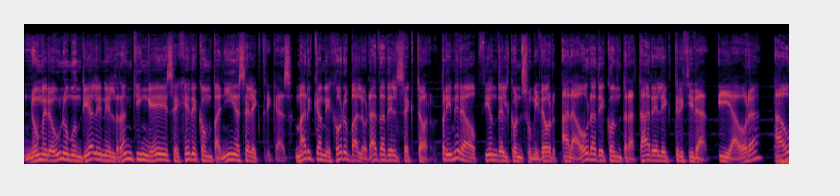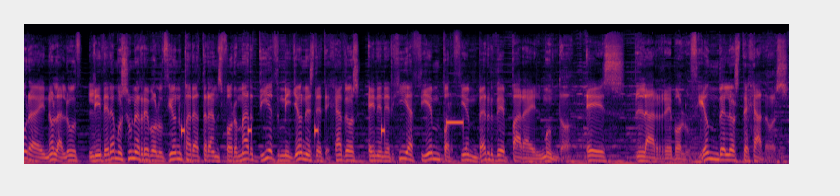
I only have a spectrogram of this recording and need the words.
Número uno mundial en el ranking ESG de compañías eléctricas. Marca mejor valorada del sector. Primera opción del consumidor a la hora de contratar electricidad. ¿Y ahora? Ahora en Hola Luz lideramos una revolución para transformar 10 millones de tejados en energía 100% verde para el mundo. Es la revolución de los tejados.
